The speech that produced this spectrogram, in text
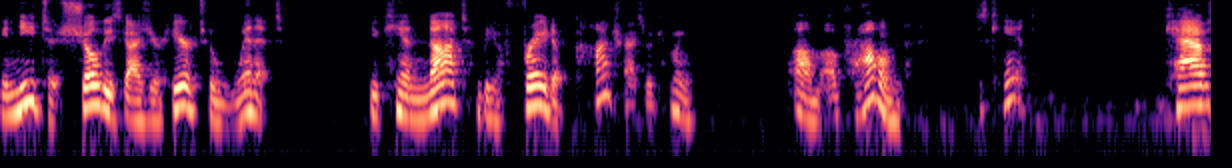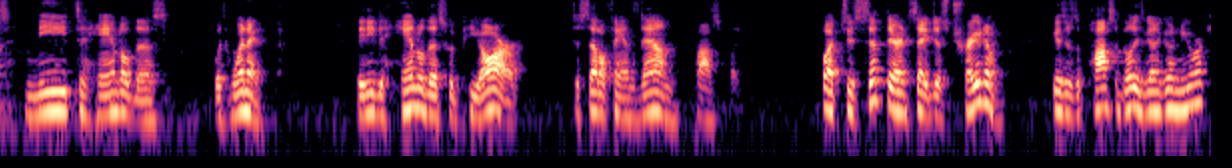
You need to show these guys you're here to win it. You cannot be afraid of contracts becoming um, a problem. Just can't. Cavs need to handle this with winning. They need to handle this with PR to settle fans down, possibly. But to sit there and say just trade him because there's a possibility he's going to go to New York,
